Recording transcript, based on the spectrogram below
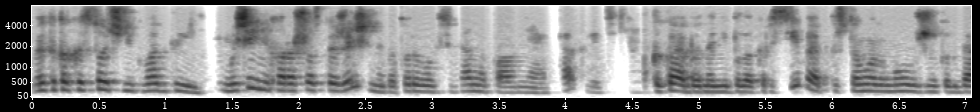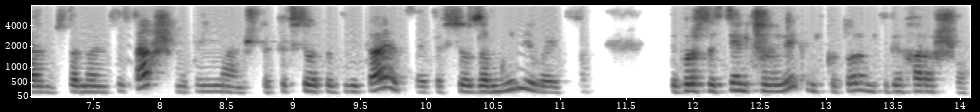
это как источник воды. Мужчине хорошо с той женщиной, которая его всегда наполняет, так ведь? Какая бы она ни была красивая, потому что мы, мы уже, когда становимся старше, мы понимаем, что это все отодвигается, это все замыливается. Ты просто с тем человеком, с которым тебе хорошо.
